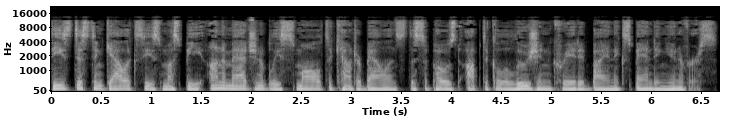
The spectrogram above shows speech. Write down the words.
These distant galaxies must be unimaginably small to counterbalance the supposed optical illusion created by an expanding universe.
